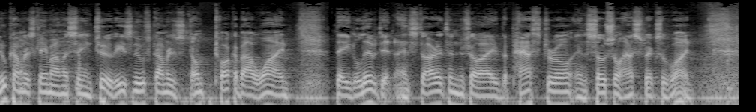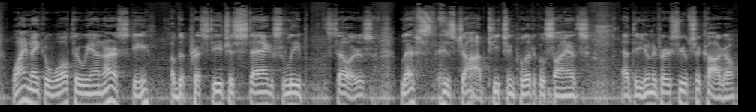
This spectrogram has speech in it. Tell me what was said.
Newcomers came on the scene too. These newcomers don't talk about wine, they lived it and started to enjoy the pastoral and social aspects of wine. Winemaker Walter Winiarski of the prestigious Stag's Leap Cellars left his job teaching political science at the University of Chicago,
